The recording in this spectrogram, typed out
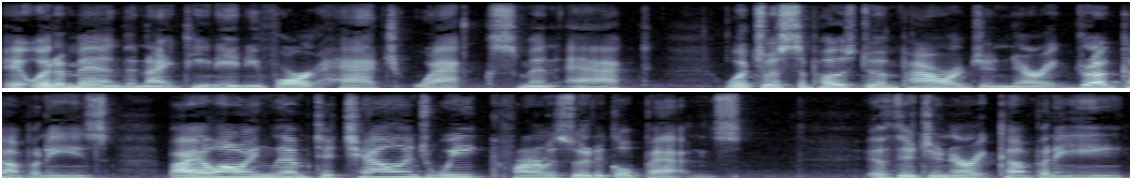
It would amend the 1984 Hatch Waxman Act, which was supposed to empower generic drug companies by allowing them to challenge weak pharmaceutical patents. If the generic company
